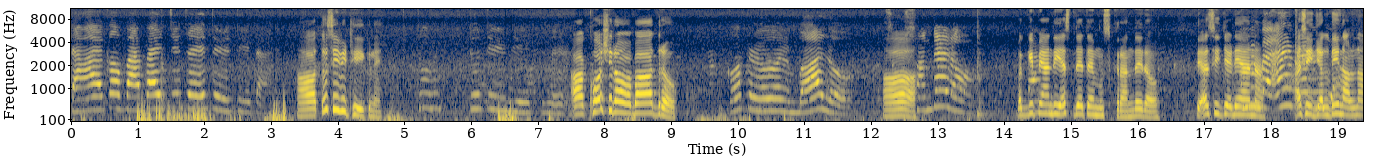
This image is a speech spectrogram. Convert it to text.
ਤਾਏ ਕੋ ਬਾਬਾ ਜੀ ਦੇ ਦੇ ਦੇ ਹਾਂ ਤੁਸੀਂ ਵੀ ਠੀਕ ਨੇ ਤੂੰ ਤੂੰ ਤੇ ਦੇਖਨੇ ਆ ਖੁਸ਼ ਰਹੋ ਆਬਾਦ ਰਹੋ ਕੋ ਤੇ ਬਾਲੋ ਹਾਂ ਸੰਦੇ ਰੋ ਬੱਗੀ ਪਿਆਂਦੀ ਇਸ ਦੇ ਤੇ ਮੁਸਕਰਾਉਂਦੇ ਰਹੋ ਤੇ ਅਸੀਂ ਜਿਹੜੇ ਆ ਨਾ ਅਸੀਂ ਜਲਦੀ ਨਾਲ ਨਾ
